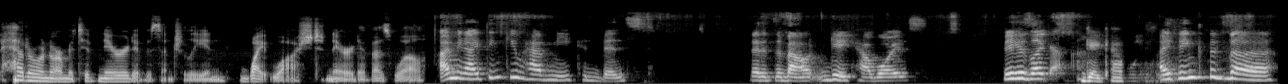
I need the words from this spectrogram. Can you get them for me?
heteronormative narrative, essentially, and whitewashed narrative as well. I mean, I think you have me convinced that it's about gay cowboys because, like, gay cowboys. I think that the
